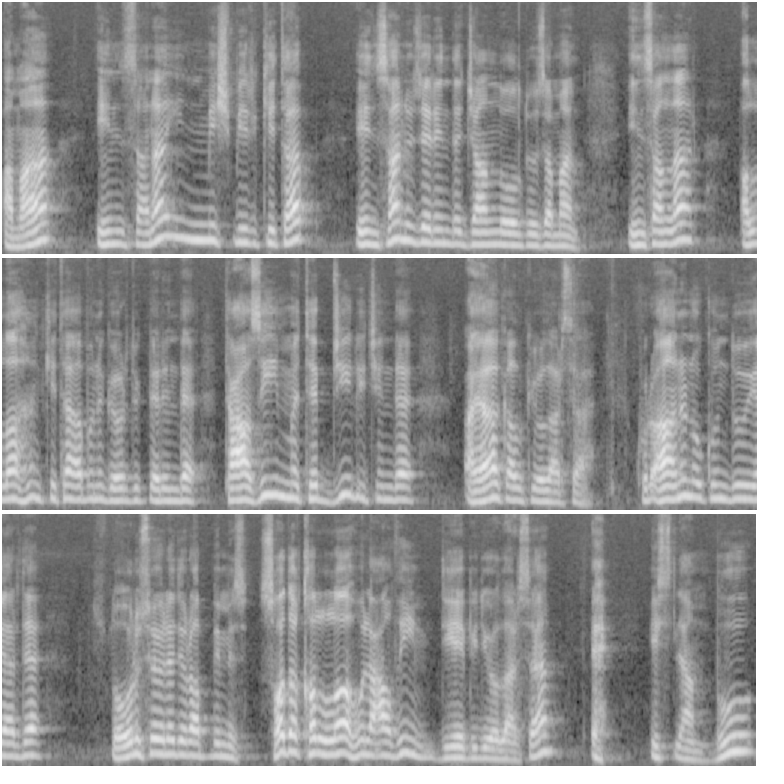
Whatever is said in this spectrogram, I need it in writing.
Ama insana inmiş bir kitap insan üzerinde canlı olduğu zaman insanlar Allah'ın kitabını gördüklerinde tazim ve tebcil içinde ayağa kalkıyorlarsa, Kur'an'ın okunduğu yerde doğru söyledi Rabbimiz, sadakallahul azim diyebiliyorlarsa, eh İslam bu,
